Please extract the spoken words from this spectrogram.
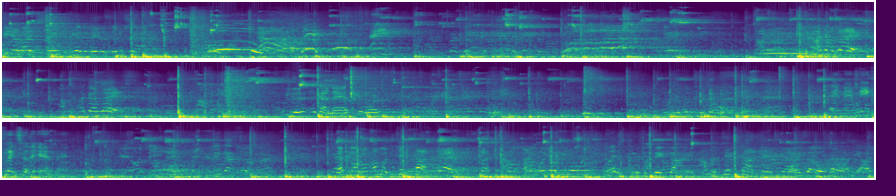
Tia like shit, he had to make a simple shot. Woo! I got last. I got last. We good. I got last. Good work. Hey man, we ain't click till the end, man. That's gonna, I'm a TikTok that. What y'all be doing? What? It's a TikTok. I'm a TikTok that guy. So, hold on, y'all.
